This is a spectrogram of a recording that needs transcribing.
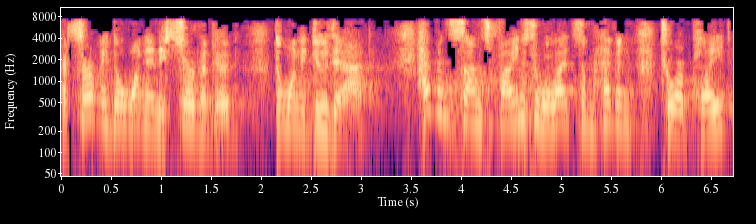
I certainly don't want any servanthood. Don't want to do that. Heaven's sounds fine, so we'll add some heaven to our plate.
